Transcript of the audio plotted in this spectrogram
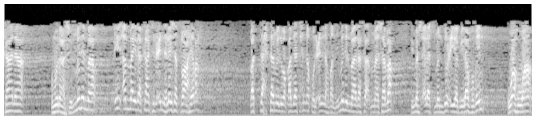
كان مناسب. مثل ما أما إذا كانت العلة ليست ظاهرة قد تحتمل وقد لا نقول علة ظني مثل ما ما سبق في مسألة من دعي بلفظ وهو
